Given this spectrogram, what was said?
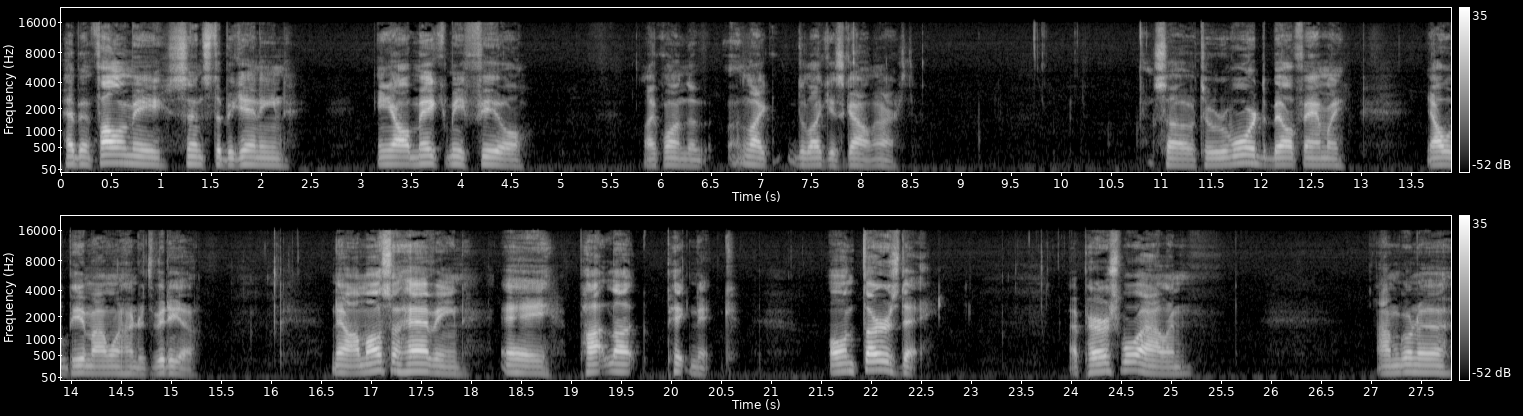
have been following me since the beginning and y'all make me feel like one of the like the luckiest guy on earth. So to reward the Bell family, y'all will be in my 100th video. Now I'm also having a potluck picnic on Thursday at Perishable Island. I'm going to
